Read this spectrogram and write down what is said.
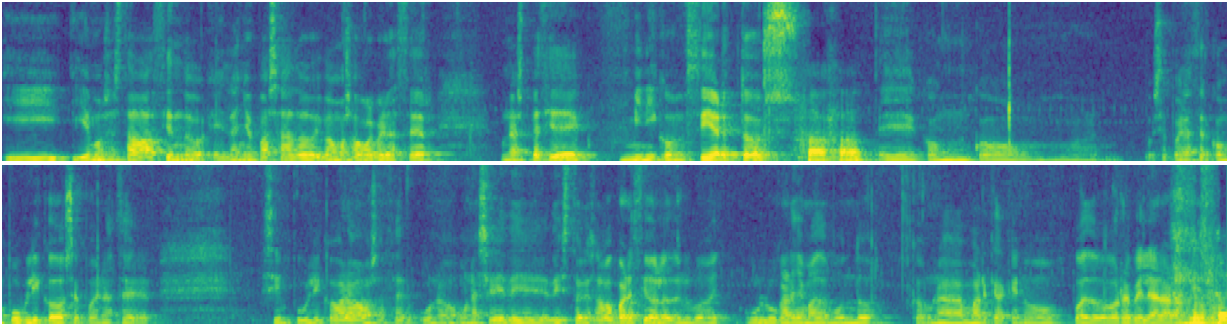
Y, y, hemos estado haciendo el año pasado y vamos a volver a hacer una especie de mini conciertos eh, con, con, pues se pueden hacer con público, se pueden hacer sin público. Ahora vamos a hacer una serie de, historias, algo parecido a lo de un lugar, llamado Mundo, con una marca que no puedo revelar ahora mismo.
